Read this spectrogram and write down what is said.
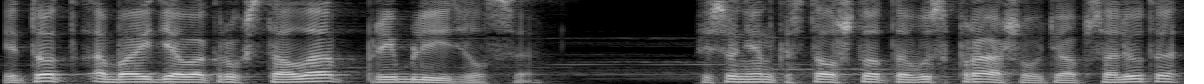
и тот, обойдя вокруг стола, приблизился. Фисуненко стал что-то выспрашивать у абсолюта.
